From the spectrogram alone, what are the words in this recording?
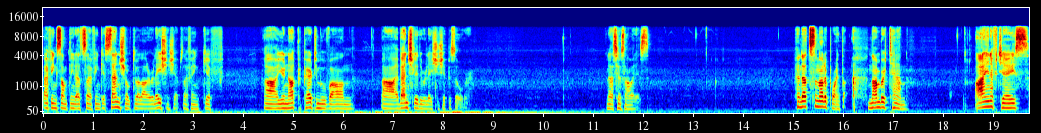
I think, something that's, I think, essential to a lot of relationships. I think if uh, you're not prepared to move on, uh, eventually the relationship is over. And that's just how it is. And that's another point. Number 10. INFJs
